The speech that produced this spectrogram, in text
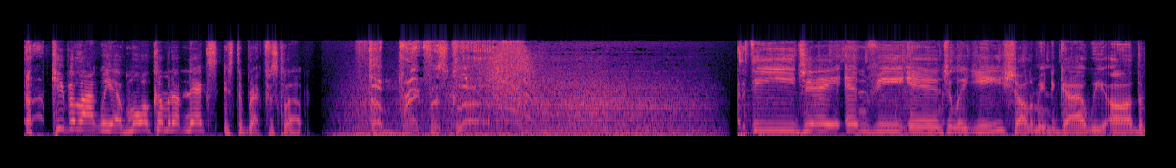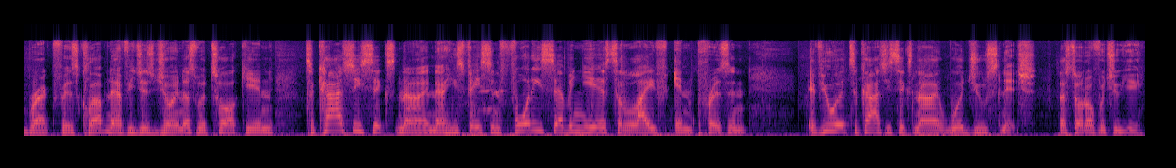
Keep it locked. We have more coming up next. It's the Breakfast Club. The Breakfast Club. DJ Envy, Angela Yee, Charlamagne the Guy. We are the Breakfast Club. Now, if you just join us, we're talking Tekashi Six Nine. Now, he's facing 47 years to life in prison. If you were Tekashi Six Nine, would you snitch? Let's start off with you, Yee.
